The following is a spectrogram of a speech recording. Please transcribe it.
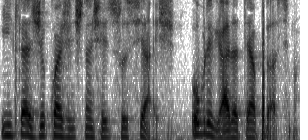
e interagir com a gente nas redes sociais. Obrigado, até a próxima.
